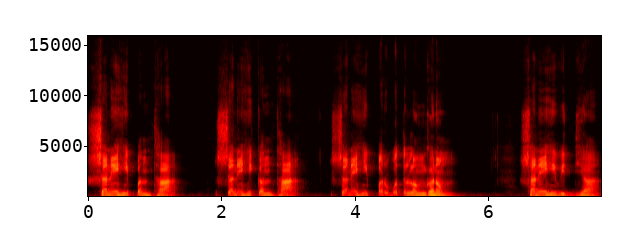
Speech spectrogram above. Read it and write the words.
શનેહી પંથા, શનેહી કંથા, શનેહી પર્વત લંઘનમ શનેહી વિદ્યા,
